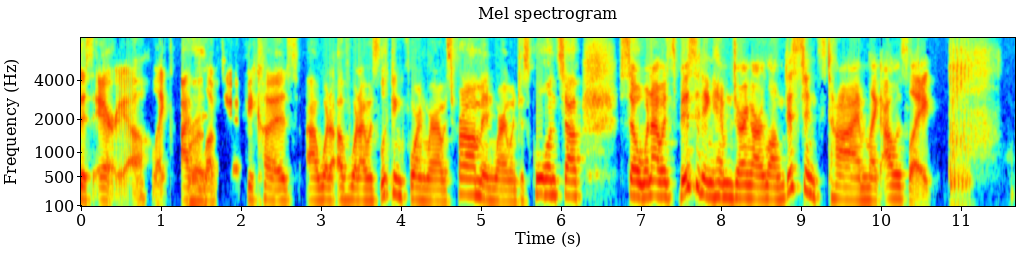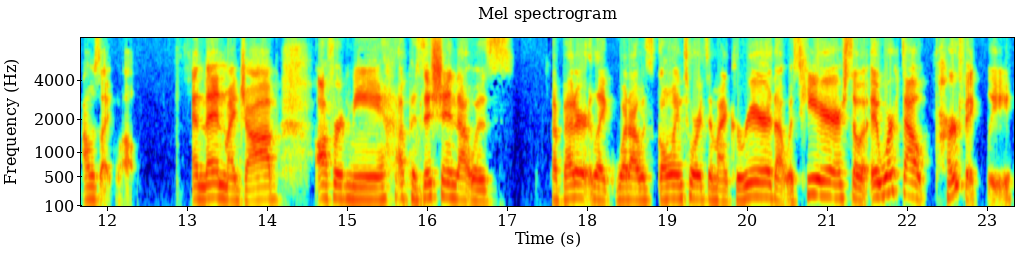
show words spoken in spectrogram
this area. Like I right. loved it because uh, what of what I was looking for and where I was from and where I went to school and stuff. So when I was visiting him during our long distance time, like I was like, I was like, well, and then my job offered me a position that was a better like what I was going towards in my career that was here. So it worked out perfectly.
